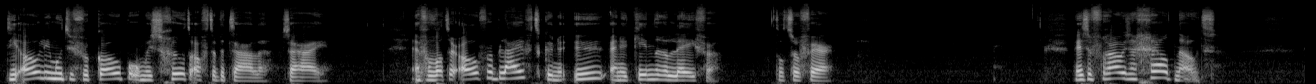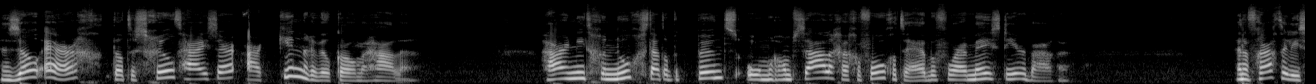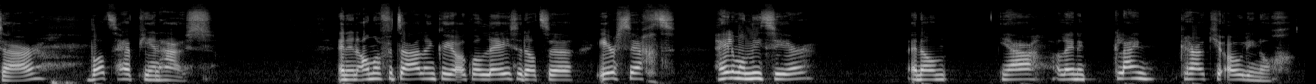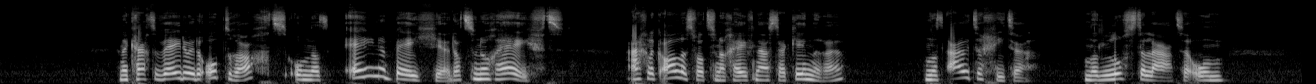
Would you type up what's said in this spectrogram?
Die olie moet u verkopen om uw schuld af te betalen, zei hij. En van wat er overblijft kunnen u en uw kinderen leven. Tot zover. Deze vrouw is in geldnood. En zo erg dat de schuldheiser haar kinderen wil komen halen. Haar niet genoeg staat op het punt om rampzalige gevolgen te hebben voor haar meest dierbare. En dan vraagt Elisa haar: Wat heb je in huis? En in andere vertalingen kun je ook wel lezen dat ze eerst zegt: Helemaal niets, heer. En dan, ja, alleen een klein kruikje olie nog. En dan krijgt de weduwe de opdracht om dat ene beetje dat ze nog heeft, eigenlijk alles wat ze nog heeft naast haar kinderen, om dat uit te gieten, om dat los te laten, om,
